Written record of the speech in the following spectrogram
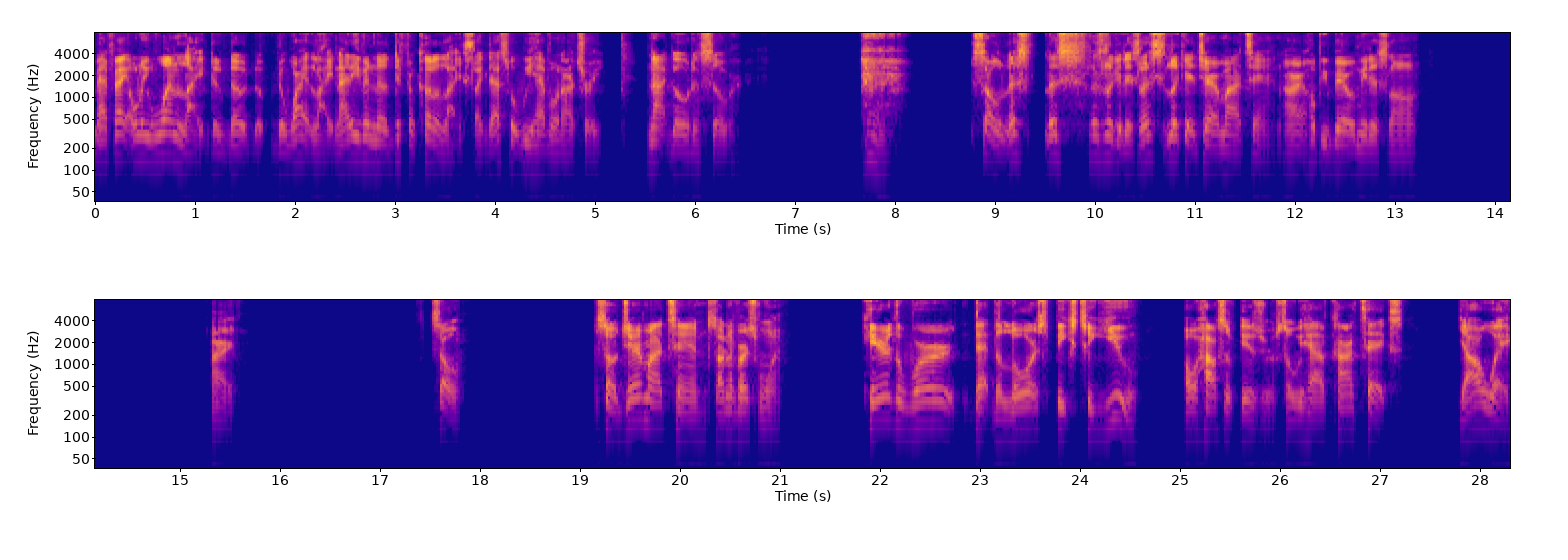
Matter of fact, only one light, the, the the, white light, not even the different color lights. Like that's what we have on our tree, not gold and silver. so let's let's let's look at this. Let's look at Jeremiah 10. All right. Hope you bear with me this long. All right. So, so Jeremiah 10, starting at verse 1. Hear the word that the Lord speaks to you, O house of Israel. So we have context. Yahweh,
